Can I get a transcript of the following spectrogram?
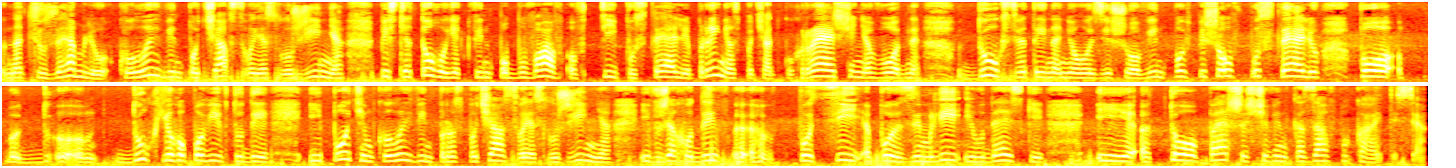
на цю землю, коли Він почав своє служіння, після того, як Він побував в тій пустелі, прийняв спочатку хрещення водне, Дух Святий на нього зійшов, Він пішов в пустелю по. Ду- е, Дух його повів туди, і потім, коли він розпочав своє служіння і вже ходив е, по цій по землі іудейській, і е, то перше, що він казав, покайтеся.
